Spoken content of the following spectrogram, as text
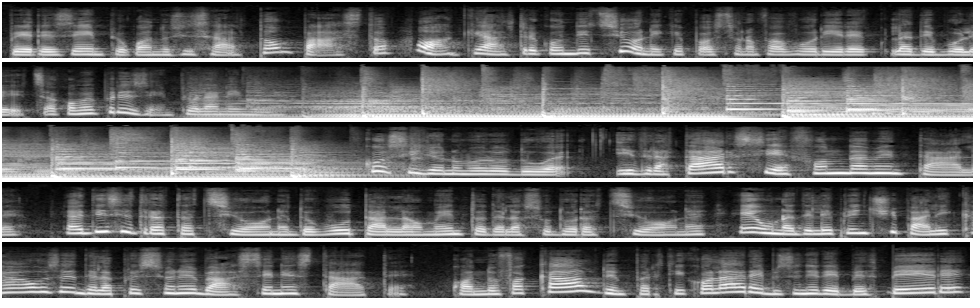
per esempio quando si salta un pasto, o anche altre condizioni che possono favorire la debolezza, come per esempio l'anemia. Consiglio numero 2. Idratarsi è fondamentale. La disidratazione dovuta all'aumento della sudorazione è una delle principali cause della pressione bassa in estate. Quando fa caldo, in particolare, bisognerebbe bere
